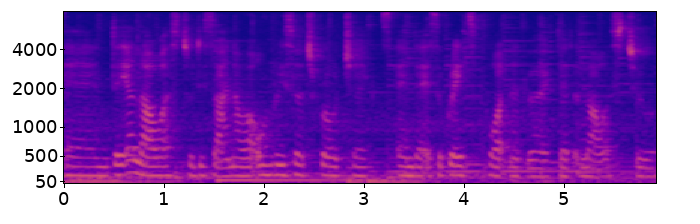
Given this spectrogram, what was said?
and they allow us to design our own research projects and there is a great support network that allows us to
